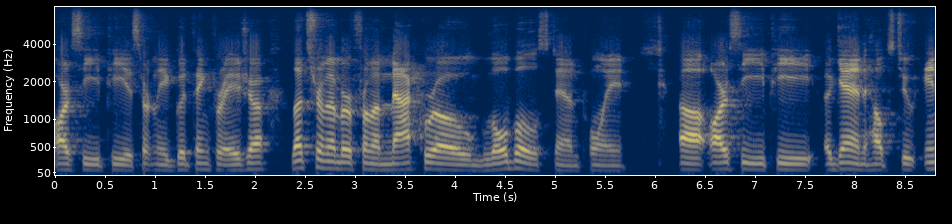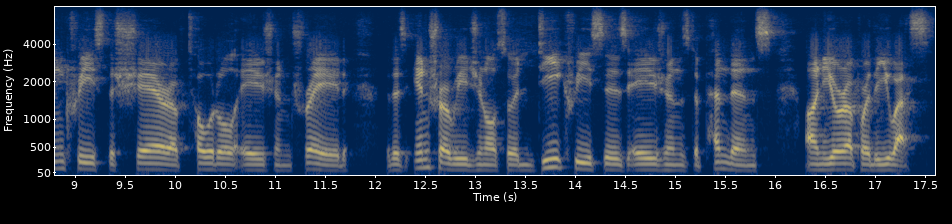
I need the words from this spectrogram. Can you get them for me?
RCEP is certainly a good thing for Asia. Let's remember from a macro global standpoint, uh, RCEP again helps to increase the share of total Asian trade that is intra regional, so it decreases Asians' dependence on Europe or the US.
